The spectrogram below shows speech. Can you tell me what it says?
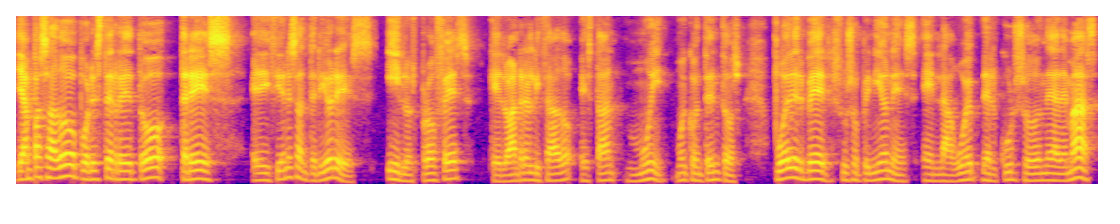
Ya han pasado por este reto tres ediciones anteriores y los profes que lo han realizado están muy, muy contentos. Puedes ver sus opiniones en la web del curso, donde además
